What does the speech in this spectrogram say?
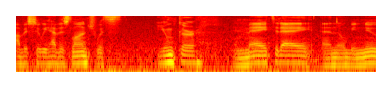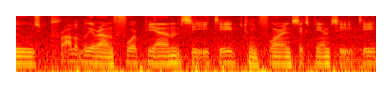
Obviously, we have this lunch with Juncker in May today, and there will be news probably around 4 p.m. CET, between 4 and 6 p.m. CET,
